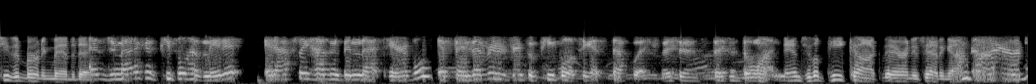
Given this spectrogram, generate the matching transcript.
she's a Burning Man today. As dramatic as people have made it, it actually hasn't been that terrible. If there's ever a group of people to get stuck with, this is this is the one. Angela Peacock there and is heading out. I'm tired.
